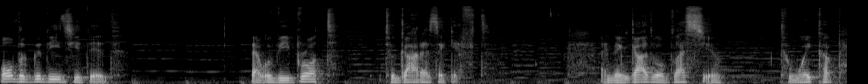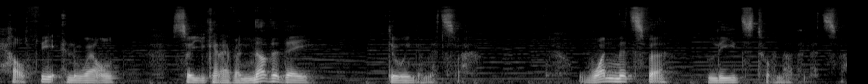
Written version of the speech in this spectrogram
all the good deeds you did that will be brought to God as a gift. And then God will bless you to wake up healthy and well so you can have another day doing a mitzvah. One mitzvah leads to another mitzvah.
